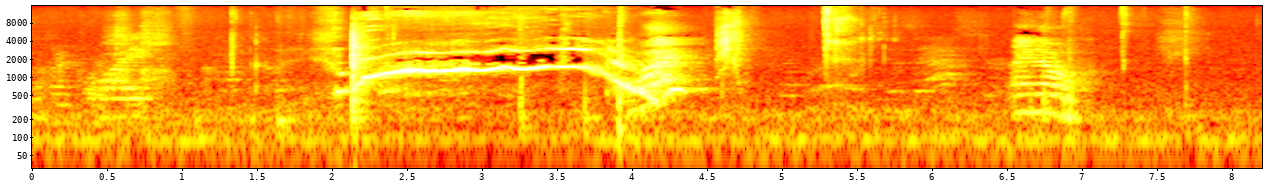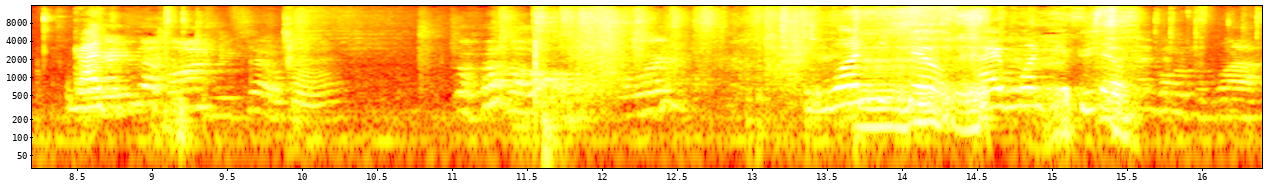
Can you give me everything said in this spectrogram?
Not my course. White. What? I know. Guys- I do that laundry too. Orange. One to two. I'm one to two. I'm going for black.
